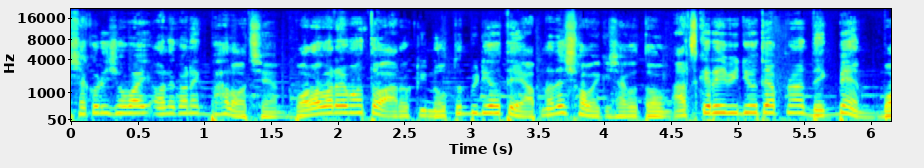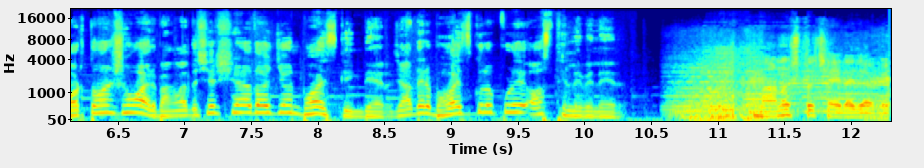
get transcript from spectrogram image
আশা করি সবাই অনেক অনেক ভালো আছেন। বরাবরের মতো আরও একটি নতুন ভিডিওতে আপনাদের সবাইকে স্বাগতম। আজকের এই ভিডিওতে আপনারা দেখবেন বর্তমান সময়ের বাংলাদেশের সেরা দশজন ভয়েস কিংদের যাদের ভয়েসগুলো পুরো অস্থির লেভেলের মানুষ তো ছাইরা যাবে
